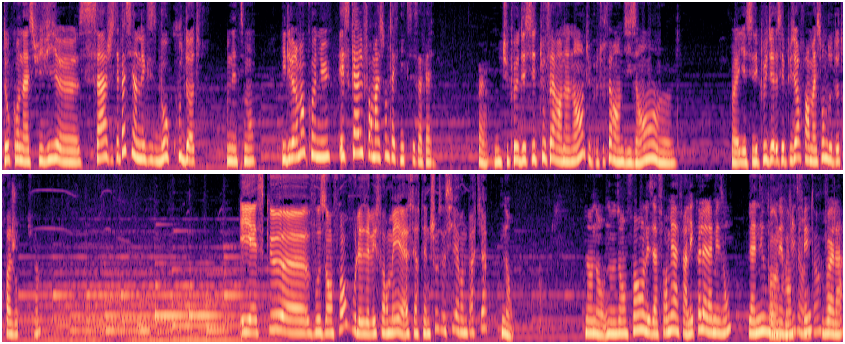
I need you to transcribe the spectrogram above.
donc on a suivi ça. Je sais pas s'il en existe beaucoup d'autres, honnêtement. Il est vraiment connu. Escale formation technique, ça s'appelle. Voilà. Tu peux décider de tout faire en un an, tu peux tout faire en dix ans. Ouais, c'est plusieurs, plusieurs formations de deux trois jours, tu vois. Et est-ce que euh, vos enfants, vous les avez formés à certaines choses aussi avant de partir? Non. Non, non. Nos enfants, on les a formés à faire l'école à la maison l'année où Pendant on est rentré. Voilà.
